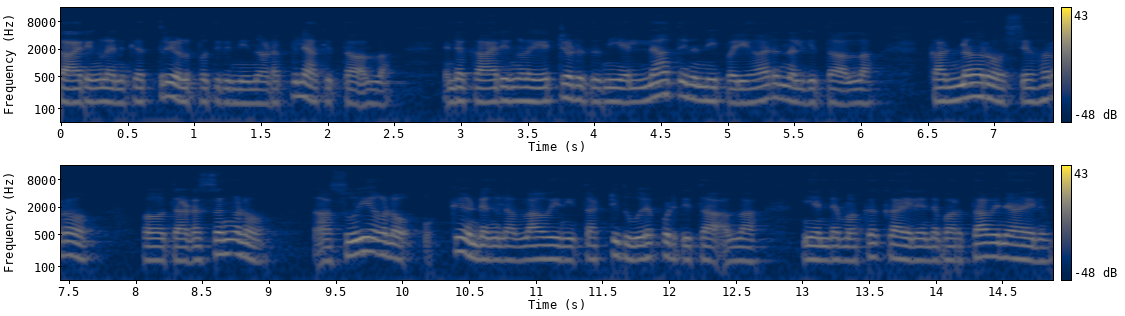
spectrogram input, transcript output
കാര്യങ്ങൾ എനിക്ക് എത്ര എളുപ്പത്തിൽ നീ നടപ്പിലാക്കി താള്ള എന്റെ കാര്യങ്ങൾ ഏറ്റെടുത്ത് നീ എല്ലാത്തിനും നീ പരിഹാരം നൽകി താള്ള കണ്ണേറോ ഷെഹറോ തടസ്സങ്ങളോ അസൂയകളോ ഒക്കെ ഉണ്ടെങ്കിൽ അള്ളാഹുവെ നീ തട്ടി ദൂരപ്പെടുത്തി താ. അല്ലാ നീ എന്റെ മക്കൾക്കായാലും എന്റെ ഭർത്താവിനായാലും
